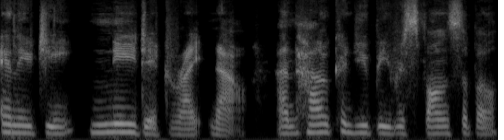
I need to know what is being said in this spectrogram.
energy needed right now? And how can you be responsible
